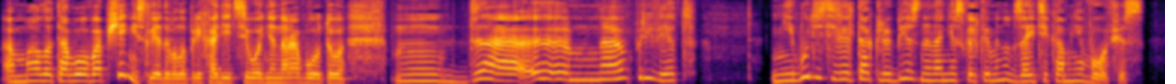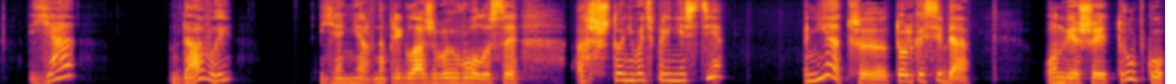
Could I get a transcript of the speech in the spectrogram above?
Мало того, вообще не следовало приходить сегодня на работу. «Да, э, привет», «Не будете ли так любезны на несколько минут зайти ко мне в офис?» «Я?» «Да, вы». Я нервно приглаживаю волосы. «Что-нибудь принести?» «Нет, только себя». Он вешает трубку,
